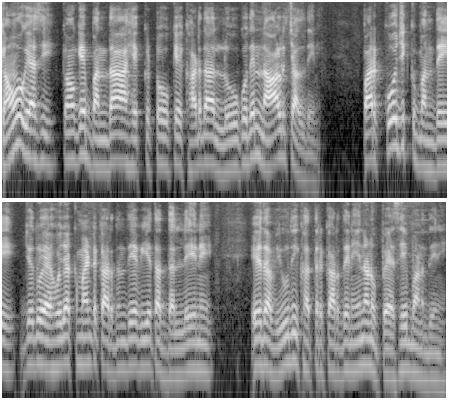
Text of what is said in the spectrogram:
ਕਿਉਂ ਹੋ ਗਿਆ ਸੀ? ਕਿਉਂਕਿ ਬੰਦਾ ਹਿੱਕ ਟੋਕ ਕੇ ਖੜਦਾ, ਲੋਕ ਉਹਦੇ ਨਾਲ ਚੱਲਦੇ ਨੇ। ਪਰ ਕੁਝ ਕੁ ਬੰਦੇ ਜਦੋਂ ਇਹੋ ਜਿਹਾ ਕਮੈਂਟ ਕਰ ਦਿੰਦੇ ਆ ਵੀ ਇਹ ਤਾਂ ਦੱਲੇ ਨੇ ਇਹਦਾ ਵਿਊ ਦੀ ਖਾਤਰ ਕਰਦੇ ਨੇ, ਇਹਨਾਂ ਨੂੰ ਪੈਸੇ ਬਣਦੇ ਨੇ,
